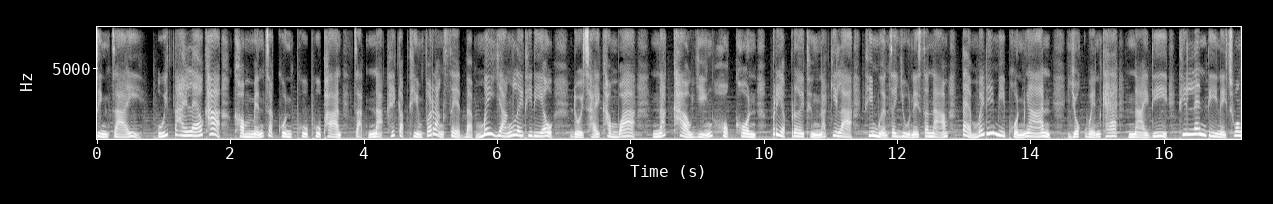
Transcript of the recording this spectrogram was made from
จริงใจ อุ๊ยตายแล้วค่ะ คอมเมนต์จากคุณภูภูพานจัดหนักให้กับทีมฝรั่งเศสแบบไม่ยั้งเลยทีเดียว โดยใช้คำว่า นักข่าวหญิง 6 คน เปรียบเปรยถึงนักกีฬาที่เหมือนจะอยู่ในสนาม แต่ไม่ได้มีผลงาน ยกเว้นแค่นายดี้ที่เล่นดีในช่วง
